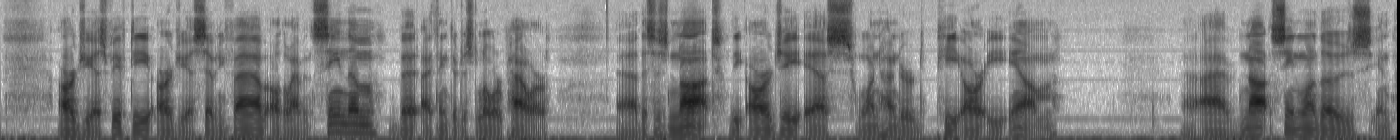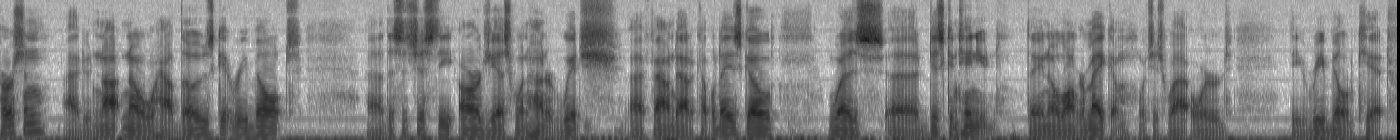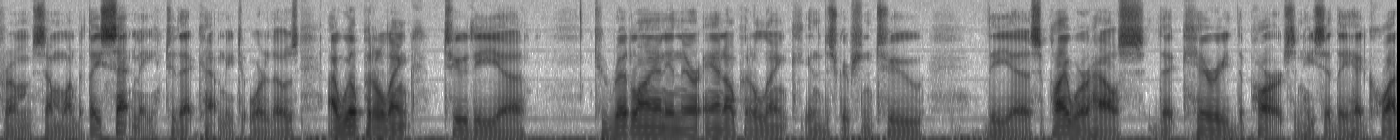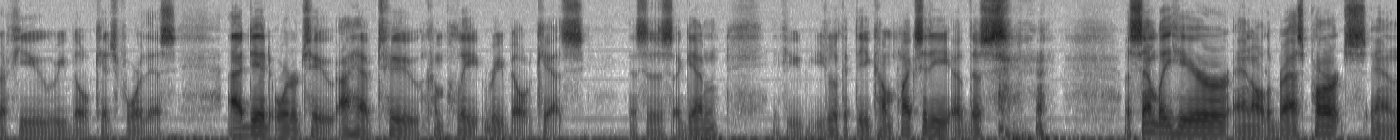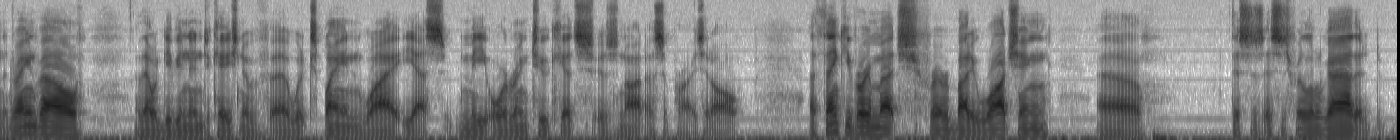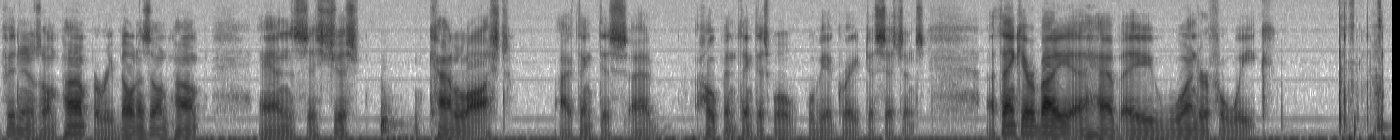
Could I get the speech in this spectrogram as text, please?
RJS 50, RJS 75, although I haven't seen them, but I think they're just lower power. Uh, this is not the RJS 100 PREM. Uh, I've not seen one of those in person. I do not know how those get rebuilt. Uh, this is just the RJS 100, which I found out a couple days ago was uh, discontinued. They no longer make them, which is why I ordered the rebuild kit from someone. But they sent me to that company to order those. I will put a link to the uh, to Red Lion in there, and I'll put a link in the description to the uh, supply warehouse that carried the parts, and he said they had quite a few rebuild kits for this. I did order two. I have two complete rebuild kits. This is, again, if you, you look at the complexity of this assembly here and all the brass parts and the drain valve, that would give you an indication of, uh, would explain why, yes, me ordering two kits is not a surprise at all. Uh, thank you very much for everybody watching. Uh, this is this is for a little guy that fitting his own pump or rebuilding his own pump, and it's, it's just kind of lost. I think this, I hope and think this will will be a great assistance. Uh, thank you, everybody. Uh, have a wonderful week. Thank you.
